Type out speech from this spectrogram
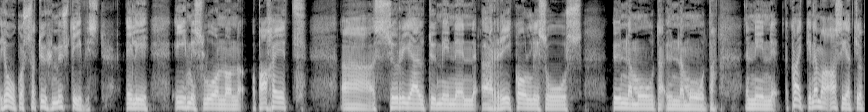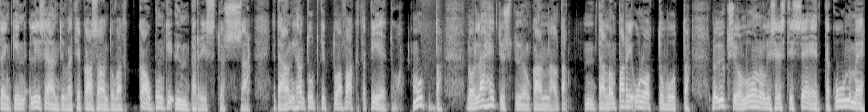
joukossa tyhmyys tiivistyy. Eli ihmisluonnon pahet, syrjäytyminen, rikollisuus, ynnä muuta, ynnä muuta, niin kaikki nämä asiat jotenkin lisääntyvät ja kasaantuvat kaupunkiympäristössä. Ja tämä on ihan tutkittua faktatietoa. Mutta noin lähetystyön kannalta mm, tällä on pari ulottuvuutta. No yksi on luonnollisesti se, että kun me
